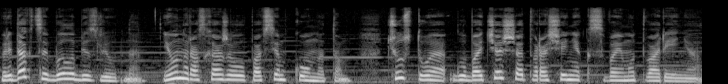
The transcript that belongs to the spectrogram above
В редакции было безлюдно, и он расхаживал по всем комнатам, чувствуя глубочайшее отвращение к своему творению.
